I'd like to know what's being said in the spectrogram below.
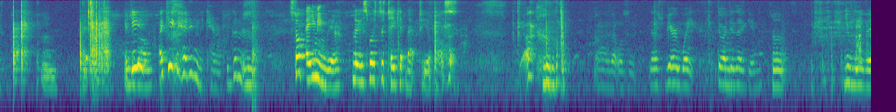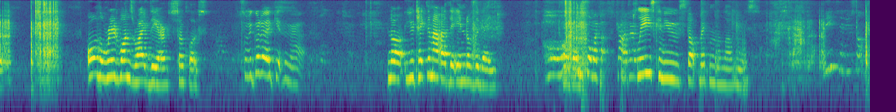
Um, hit I keep. I keep hitting the camera. For goodness. sake. Stop aiming there. No, you're supposed to take it back to your place. Yeah. oh, that wasn't. That was very weak. Do I do that again? Uh, you leave it. Oh, the red one's right there. It's so close. So we gotta get them out. No, you take them out at the end of the game. Oh, Okay. my charger. Please, can you stop making a loud noise? Please, can you stop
